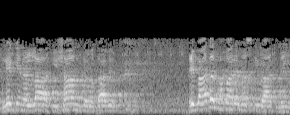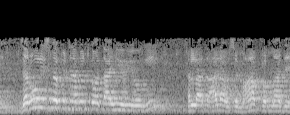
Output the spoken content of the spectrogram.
لیکن اللہ کی شان کے مطابق۔ عبادت ہمارے بس کی بات نہیں ہے۔ ضرور اس میں کچھ نہ کچھ کوتاہی ہوئی ہوگی۔ اللہ تعالیٰ اسے معاف فرما دے۔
